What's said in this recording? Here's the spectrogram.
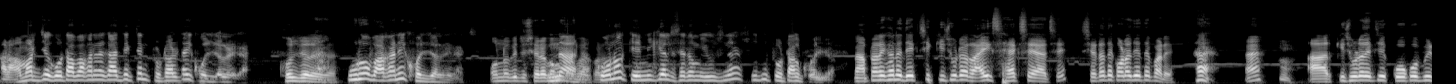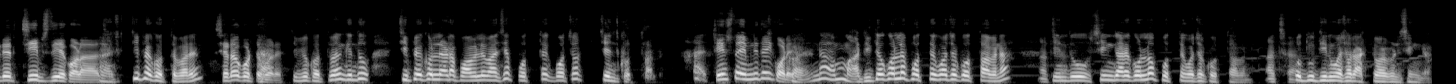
আর আমার যে গোটা বাগানের গাছ দেখছেন টোটালটাই খোল জলের গাছ। খোল জলের গাছ? পুরো বাগানই খোল জলের গাছ। অন্য কিছু সেরকম না না কোনো কেমিক্যাল সেরকম ইউজ নেই শুধু টোটাল খোল জল। না আপনার এখানে দেখছি কিছুটা রাইস হ্যাক্সে আছে সেটাতে করা যেতে পারে? হ্যাঁ। হ্যাঁ? আর কিছুটা দেখছি কোকোপিডের চিপস দিয়ে করা আছে। হ্যাঁ চিপে করতে পারেন। সেটাও করতে হ্যাঁ, পারে? চিপে করতে পারেন কিন্তু চিপে করলে একটা প্রবলেম আছে প্রত্যেক বছর চেঞ্জ করতে হবে। হ্যাঁ চেঞ্জ তো এমনিতেই করে। না মাটিতে করলে প্রত্যেক বছর করতে হবে না আচ্ছা, কিন্তু সিংডারে করলেও প্রত্যেক বছর করতে হবে না। আচ্ছা। ও দু তিন বছর রাখতে পারবেন সিংডার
